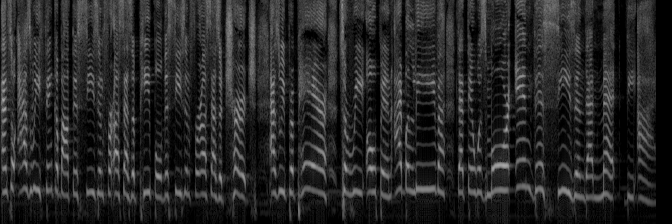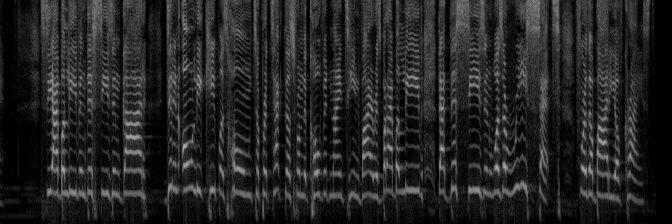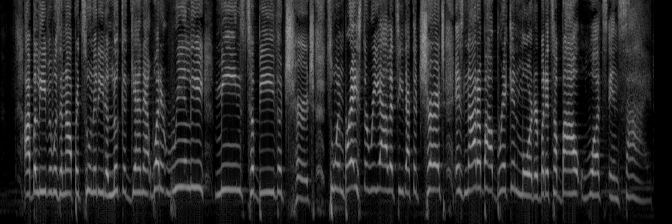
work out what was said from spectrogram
And so, as we think about this season for us as a people, this season for us as a church, as we prepare to reopen, I believe that there was more in this season that met the eye. See, I believe in this season, God didn't only keep us home to protect us from the COVID 19 virus, but I believe that this season was a reset for the body of Christ. I believe it was an opportunity to look again at what it really means to be the church, to embrace the reality that the church is not about brick and mortar, but it's about what's inside.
